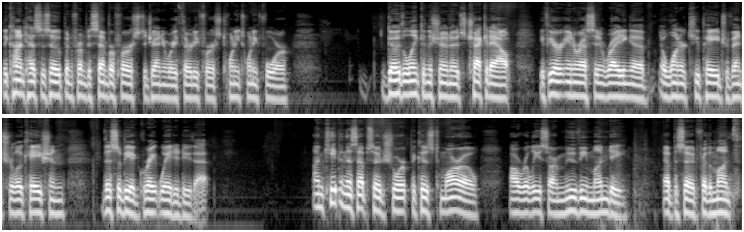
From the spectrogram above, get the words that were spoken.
The contest is open from December 1st to January 31st, 2024 go to the link in the show notes, check it out. If you're interested in writing a, a one or two page adventure location, this would be a great way to do that. I'm keeping this episode short because tomorrow I'll release our Movie Monday episode for the month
